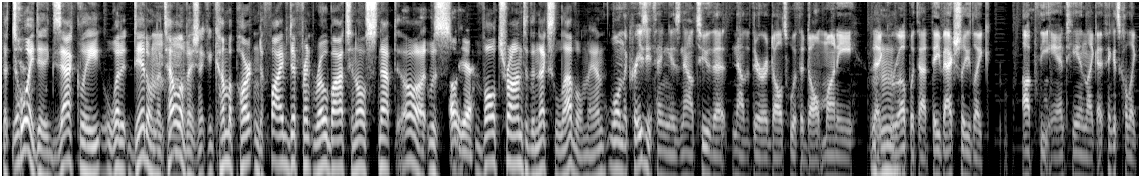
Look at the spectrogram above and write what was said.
The toy did exactly what it did on the television. It could come apart into five different robots and all snapped. Oh, it was Oh, yeah. Voltron to the next level, man. Well, and the crazy thing is now too that now that there are adults with adult money that Mm-hmm. grew up with that, they've actually like upped the ante and like I think it's called like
